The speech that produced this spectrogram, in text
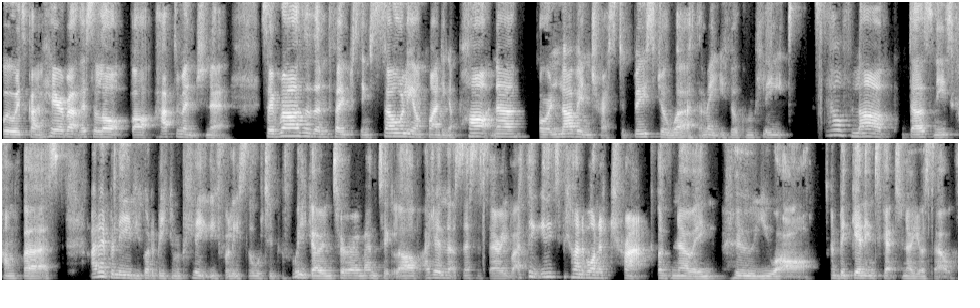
we always kind of hear about this a lot, but have to mention it. So rather than focusing solely on finding a partner or a love interest to boost your worth and make you feel complete, self love does need to come first. I don't believe you've got to be completely fully sorted before you go into romantic love. I don't think that's necessary, but I think you need to be kind of on a track of knowing who you are and beginning to get to know yourself.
